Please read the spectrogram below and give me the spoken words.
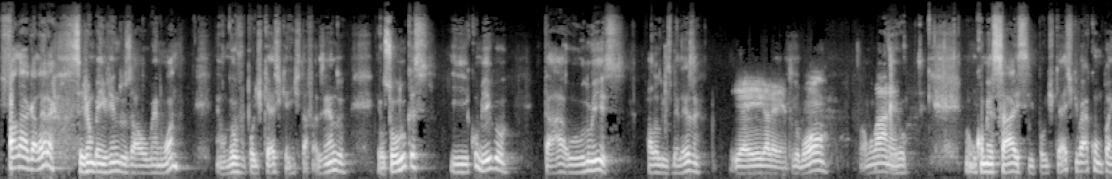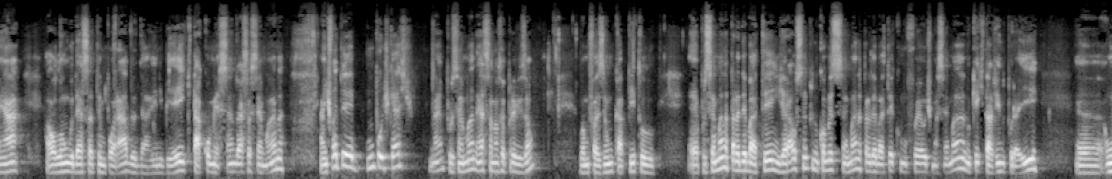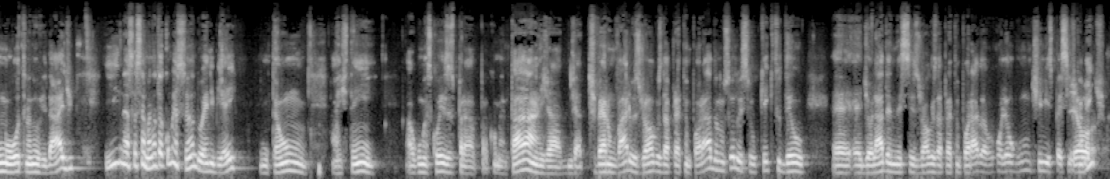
Fala galera, sejam bem-vindos ao N1, é um novo podcast que a gente está fazendo. Eu sou o Lucas e comigo tá o Luiz. Fala Luiz, beleza? E aí galerinha, tudo bom? Vamos lá, né? Eu... Vamos começar esse podcast que vai acompanhar ao longo dessa temporada da NBA, que está começando essa semana. A gente vai ter um podcast né, por semana, essa é a nossa previsão. Vamos fazer um capítulo é, por semana para debater, em geral, sempre no começo da semana, para debater como foi a última semana, o que está vindo por aí, é, uma ou outra novidade. E nessa semana está começando o NBA, então a gente tem algumas coisas para comentar, já, já tiveram vários jogos da pré-temporada. Não sei, Luiz, o que que tu deu é, é de olhada nesses jogos da pré-temporada? Olhou algum time especificamente?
